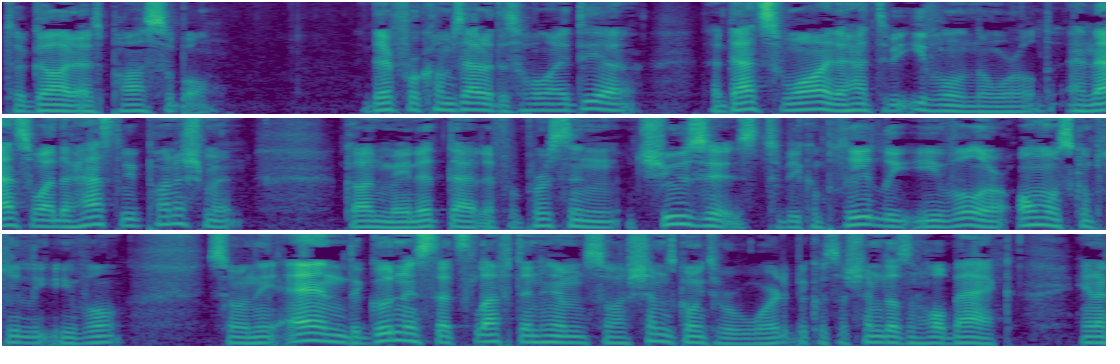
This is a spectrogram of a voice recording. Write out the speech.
to God as possible. Therefore comes out of this whole idea that that's why there had to be evil in the world, and that's why there has to be punishment. God made it that if a person chooses to be completely evil or almost completely evil, so in the end, the goodness that's left in him, so Hashem is going to reward it because Hashem doesn't hold back. Hashem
